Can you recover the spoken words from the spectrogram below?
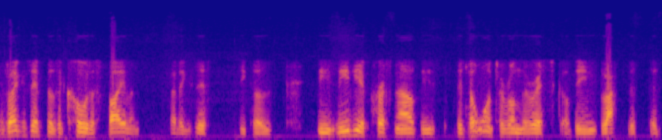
It's like as if there's a code of silence that exists because these media personalities they don't want to run the risk of being blacklisted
